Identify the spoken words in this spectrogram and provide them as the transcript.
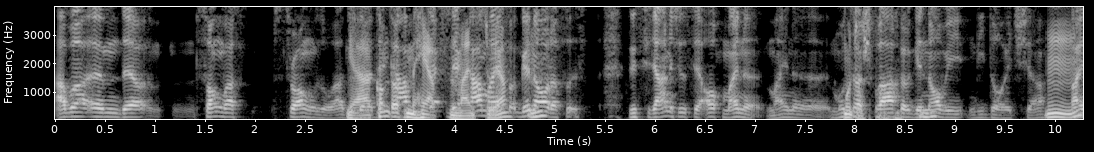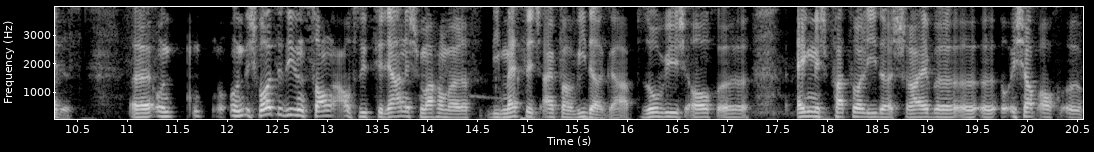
Aber ähm, der Song war strong so. Also Ja, der, kommt der aus dem Herzen, der, meinst kam du, ja? Einfach, genau, Mhm. das ist Sizilianisch ist ja auch meine meine Muttersprache, Muttersprache. genau wie wie Deutsch, ja, Mhm. beides. Äh, und, und ich wollte diesen Song auf Sizilianisch machen, weil das die Message einfach wiedergab. So wie ich auch äh, Englisch-Patois-Lieder schreibe. Äh, äh, ich habe auch äh,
